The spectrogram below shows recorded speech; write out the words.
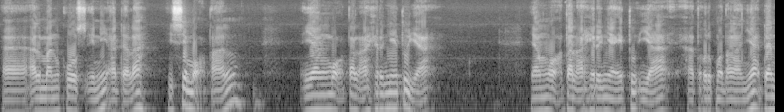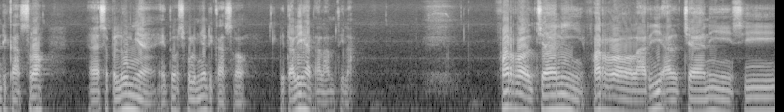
Uh, al-mankus ini adalah isim mu'tal yang mu'tal akhirnya itu ya. Yang mu'tal akhirnya itu ya atau huruf mu'tal ya dan di kasroh eh, sebelumnya. Itu sebelumnya di kasroh kita lihat alhamdulillah farrol jani farrol lari al jani si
